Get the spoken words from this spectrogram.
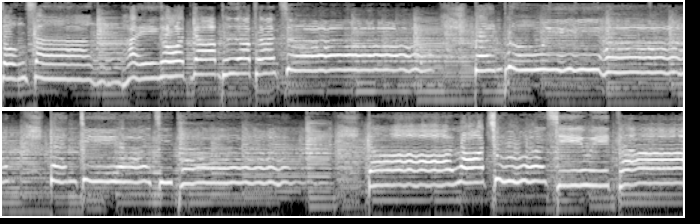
ทรงสร้าง ให้งดงามเพื่อพระเจ้า เป็นพระวิหารเป็นที่อธิษฐานตลอดชั่วชีวิตข้า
